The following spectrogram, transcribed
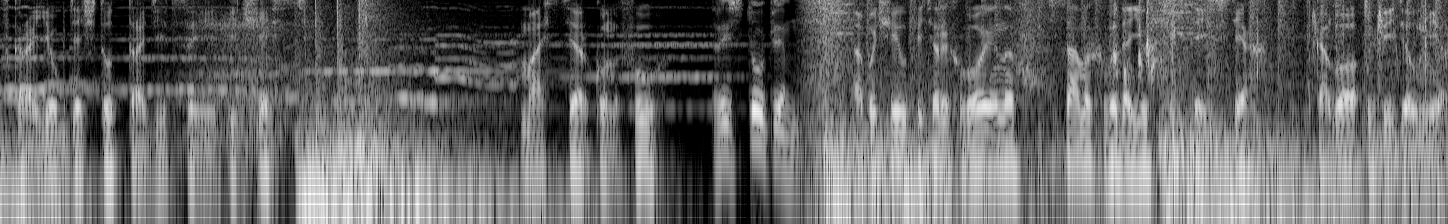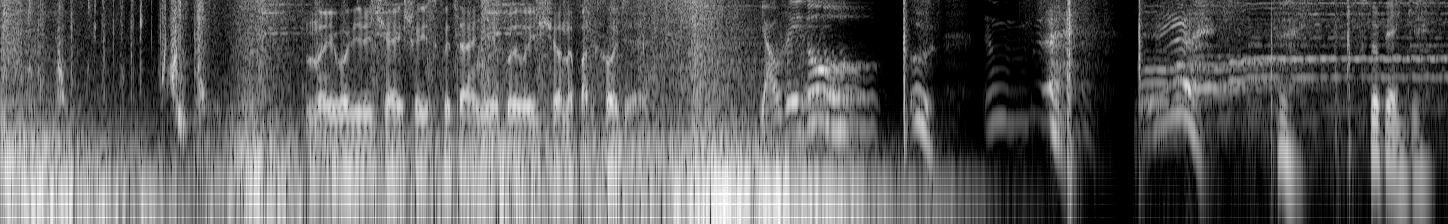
В краю, где чтут традиции и честь. Мастер кунг-фу Приступим. обучил пятерых воинов, самых выдающихся из всех, кого видел мир. Но его величайшее испытание было еще на подходе. Я уже иду. Ступеньки.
